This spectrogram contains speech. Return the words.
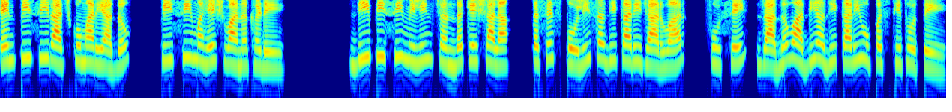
N P C Rajkumar Yadav P C Mahesh Wankhade. D P C Milind चंदकेशाला तसेच पोलीस अधिकारी जारवार फुसे जाधव आदी अधिकारी उपस्थित होते.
